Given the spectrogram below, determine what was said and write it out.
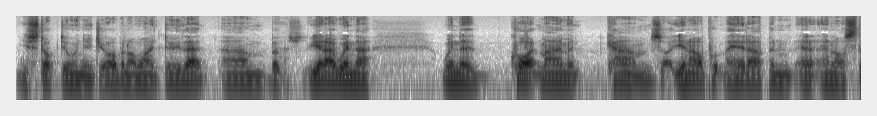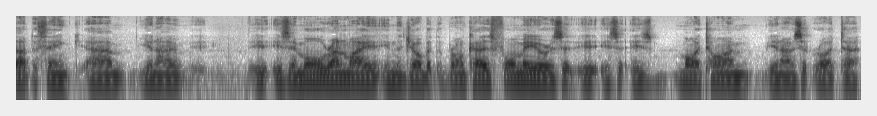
you stop doing your job, and I won't do that. Um, but you know, when the when the quiet moment comes, you know, I'll put my head up and, and, and I'll start to think, um, you know, is there more runway in the job at the Broncos for me, or is it is is my time? You know, is it right to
